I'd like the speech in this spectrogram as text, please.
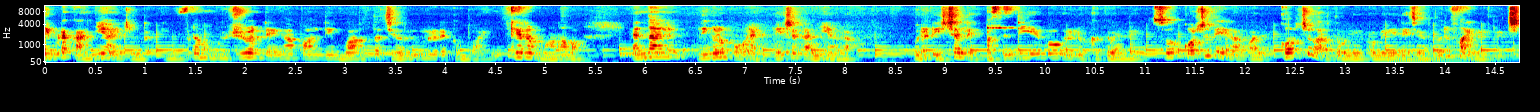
ഇവിടെ കഞ്ഞി ആയിട്ടുണ്ട്. ഇവിടെ മുഴുവൻ തേങ്ങാപ്പാലിന്റെയും വറുത്ത ചെറുള്ളിയുടെ ഒക്കെ ഭയങ്കര മണവാ. എന്തായാലും നിങ്ങളും പോരെ ദേശം കഞ്ഞിയാകാം. ഒരു ഡിഷല്ലേ പ്രസന്റ് ചെയ്യുമ്പോൾ ഒരു ലുക്കൊക്കെ വേണ്ടേ? സോ കുറച്ച് തേങ്ങാപ്പാൽ കുറച്ച് വറുത്ത ഉള്ളിയൊക്കെ മേലെ ചേർത്ത് ഒരു ഫൈനൽ ടച്ച്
